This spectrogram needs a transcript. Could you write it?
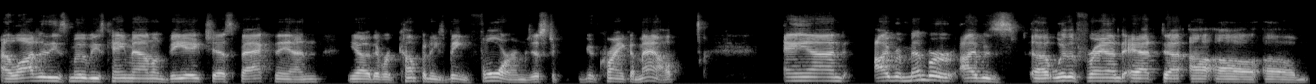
a lot of these movies came out on VHS back then. You know there were companies being formed just to crank them out. And I remember I was uh, with a friend at uh, uh, um,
